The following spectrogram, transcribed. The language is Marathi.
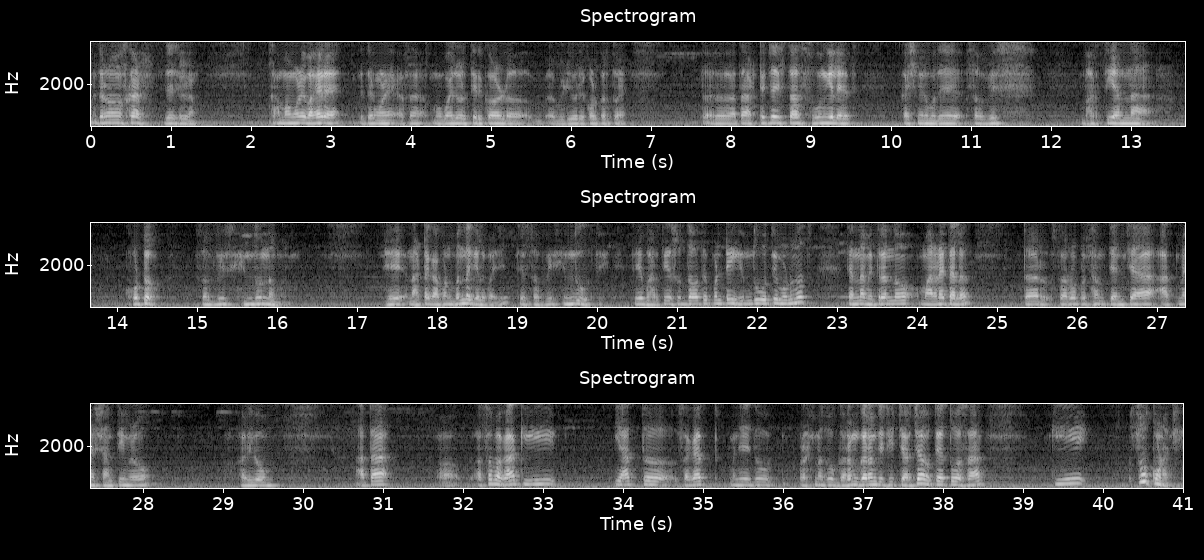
मित्रांनो नमस्कार. जय श्रीराम. कामामुळे बाहेर आहे त्याच्यामुळे असा मोबाईलवरती रेकॉर्ड व्हिडिओ रेकॉर्ड करतो आहे तर आता अठ्ठेचाळीस तास होऊन गेले आहेत. काश्मीरमध्ये सव्वीस भारतीयांना खोटं सव्वीस हिंदूंना म्हणून हे नाटक आपण बंद केलं पाहिजे. ते सव्वीस हिंदू होते. ते भारतीयसुद्धा होते पण ते हिंदू होते म्हणूनच त्यांना मित्रांनो मारण्यात आलं. तर सर्वप्रथम त्यांच्या आत्म्या शांती मिळो. हरिओम. आता असं बघा की यात सगळ्यात म्हणजे जो प्रश्न जो गरम गरम ज्याची चर्चा होते तो असा की चूक कोणाची?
